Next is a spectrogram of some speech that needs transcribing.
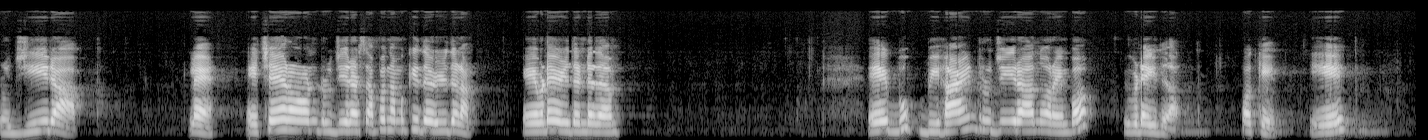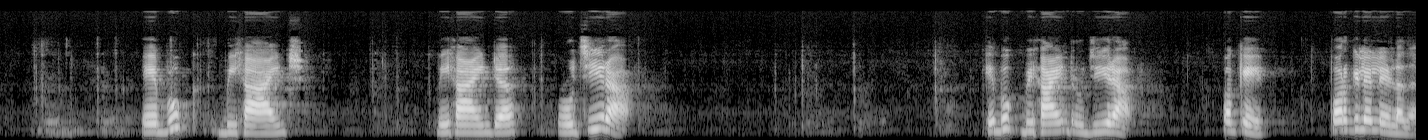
Ruchira. അല്ലേ? എ ചെയർ ഓൺ രുചിരാസ് അപ്പൊ നമുക്ക് ഇത് എഴുതണം. എവിടെ എഴുതേണ്ടത്? എ ബുക്ക് ബിഹൈൻഡ് രുചിര എന്ന് പറയുമ്പോ ഇവിടെ എഴുതുക. Okay a a book behind behind uh, Rujira. A book behind Rujira. Okay പുറകിലല്ലേ ഉള്ളത്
